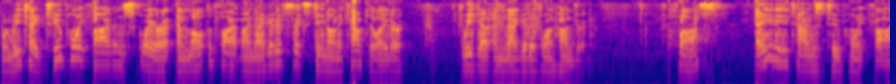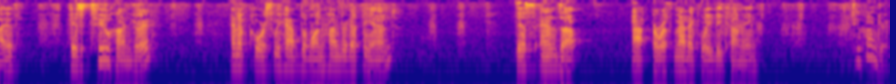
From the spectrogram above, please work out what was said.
when we take 2.5 and square it and multiply it by negative 16 on a calculator, we get a negative 100. Plus 80 times 2.5 is 200. And of course, we have the 100 at the end. This ends up uh, arithmetically becoming 200.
